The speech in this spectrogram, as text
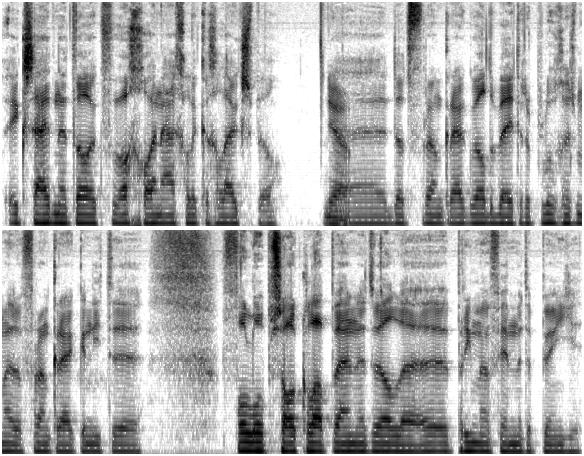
ik zei het net al, ik verwacht gewoon eigenlijk een gelijkspel. Ja. Eh, dat Frankrijk wel de betere ploeg is, maar dat Frankrijk er niet eh, volop zal klappen en het wel eh, prima vindt met een puntje.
